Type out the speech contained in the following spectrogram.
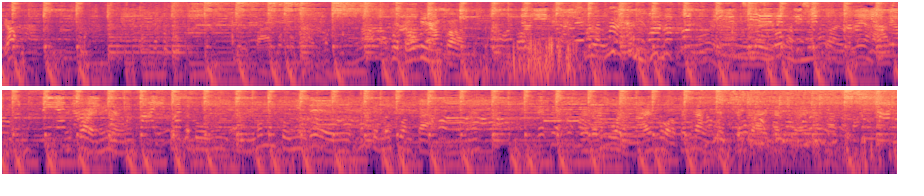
เดี๋ยว ไว้หันละไว้หันละเดี๋ยวเอาไปโต๊ะกี่ยังก่อนไม่ปล่อยนี่ยังกระดูกอันว่ามันตัวนี้ได้มันเป็นระช่วงกลางนะแต่เราอ้วนหลายบ่กันนั่งเล่นกันหลายกันหลาย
